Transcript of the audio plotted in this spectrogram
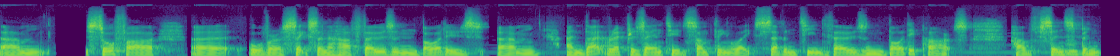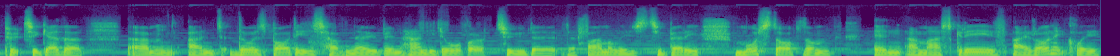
Um, so far uh, over six and a half thousand bodies, um, and that represented something like 17,000 body parts have since mm-hmm. been put together, um, and those bodies have now been handed over to the, the families to bury. Most of them in a mass grave, ironically,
